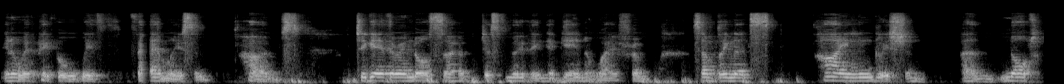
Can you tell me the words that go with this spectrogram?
you know, we're people with families and homes together and also just moving again away from something that's high English and, and not,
